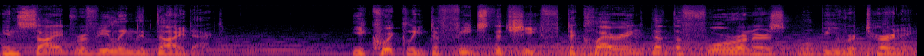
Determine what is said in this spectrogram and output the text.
inside revealing the Didact, he quickly defeats the chief, declaring that the Forerunners will be returning.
